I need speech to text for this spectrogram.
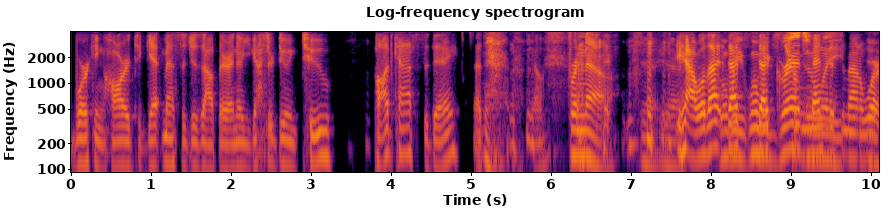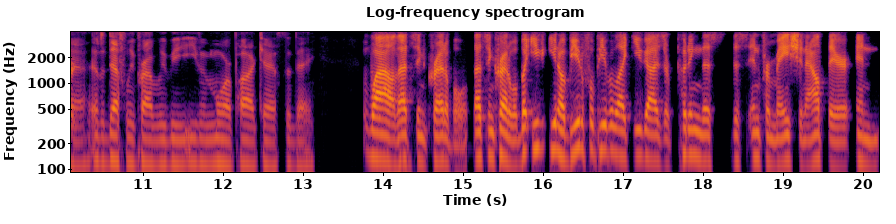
working hard to get messages out there i know you guys are doing two podcasts a day that's you know For that's now. Yeah, yeah. yeah well that When that's we, that's we graduate, tremendous amount of work yeah, it'll definitely probably be even more podcasts a day. Wow, that's incredible. That's incredible. But you you know, beautiful people like you guys are putting this this information out there and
